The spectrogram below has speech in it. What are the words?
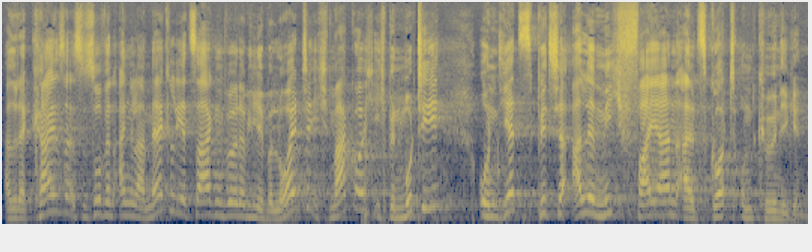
Also der Kaiser, es ist so, wenn Angela Merkel jetzt sagen würde, liebe Leute, ich mag euch, ich bin Mutti und jetzt bitte alle mich feiern als Gott und Königin,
